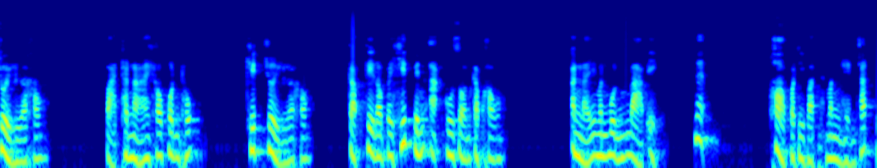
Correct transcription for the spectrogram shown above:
ช่วยเหลือเขาปรารถนาให้เขาพ้นทุกข์คิดช่วยเหลือเขา กับที่เราไปคิดเป็นอกุศลกับเขา อันไหนมันบุญบาปอีก เนี่ยข้อปฏิบัติมันเห็นชัดจ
